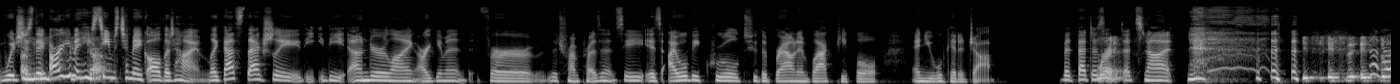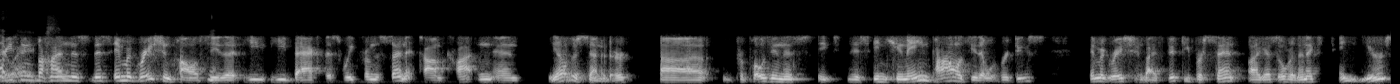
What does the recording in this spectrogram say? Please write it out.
Which is I mean, the argument he seems to make all the time. Like that's actually the, the underlying argument for the Trump presidency is I will be cruel to the brown and black people and you will get a job. But that doesn't right. that's not it's it's the, it's the reason works. behind this this immigration policy that he he backed this week from the Senate. Tom Cotton and the other senator uh, proposing this this inhumane policy that would reduce immigration by fifty percent, I guess, over the next ten years.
